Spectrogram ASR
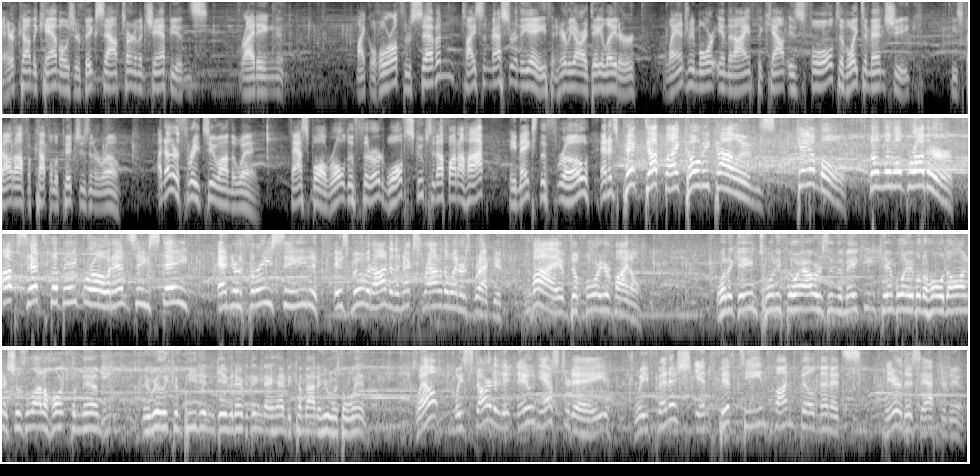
Here come the Camels, your Big South Tournament champions, riding Michael Horrell through seven, Tyson Messer in the eighth, and here we are a day later. Landry Moore in the ninth. The count is full to Voit Menchik. He's fouled off a couple of pitches in a row. Another 3 2 on the way. Fastball rolled to third. Wolf scoops it up on a hop. He makes the throw, and it's picked up by Kobe Collins. Campbell, the little brother, upsets the big bro at NC State. And your three seed is moving on to the next round of the winners bracket. Five to four, your final. What a game, 24 hours in the making. Campbell able to hold on. It shows a lot of heart from them. They really competed and gave it everything they had to come out of here with a win. Well, we started at noon yesterday. We finish in 15 fun filled minutes here this afternoon.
